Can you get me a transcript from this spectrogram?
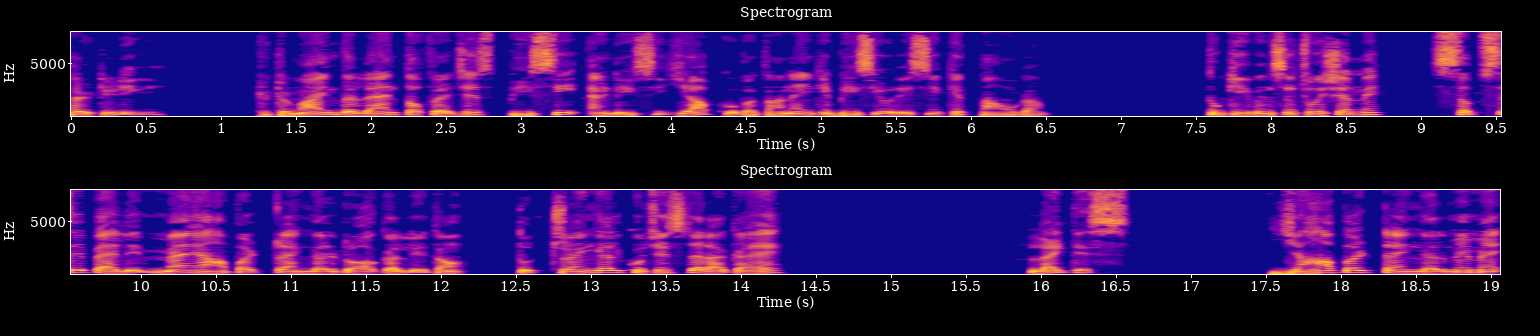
thirty degree determine the length of edges BC and AC ये आपको बताना है कि बीसी और एसी कितना होगा तो गिवन सिचुएशन में सबसे पहले मैं यहाँ पर ट्रायंगल ड्रॉ कर लेता हूँ तो ट्रायंगल कुछ इस तरह का है लाइक दिस यहाँ पर ट्रायंगल में मैं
